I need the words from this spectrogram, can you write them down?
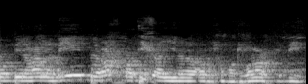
رب العالمين برحمتك يا ارحم الراحمين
